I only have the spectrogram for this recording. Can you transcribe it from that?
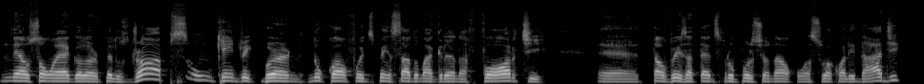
Nelson Aguilar pelos drops, um Kendrick Byrne no qual foi dispensado uma grana forte, é, talvez até desproporcional com a sua qualidade.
